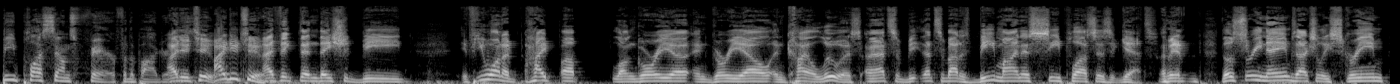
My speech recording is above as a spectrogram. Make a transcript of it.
B plus sounds fair for the Padres. I do too. I do too. I think then they should be, if you want to hype up Longoria and Gurriel and Kyle Lewis, uh, that's a B, that's about as B minus C plus as it gets. I mean, those three names actually scream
